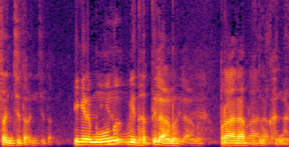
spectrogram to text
സഞ്ചിതം. ഇങ്ങനെ മൂന്ന് വിധത്തിലാണ് പ്രാരബ്ധ ദുഃഖങ്ങൾ.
